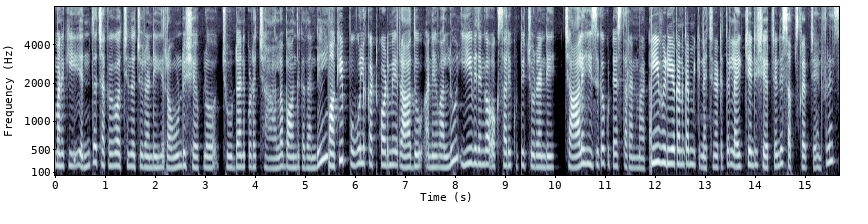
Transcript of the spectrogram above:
మనకి ఎంత చక్కగా వచ్చిందో చూడండి. రౌండ్ షేప్లో చూడడానికి కూడా చాలా బాగుంది కదండి. మాకి పువ్వులు కట్టుకోవడమే రాదు అనే వాళ్ళు ఈ విధంగా ఒకసారి కుట్టి చూడండి. చాలా ఈజీగా కుట్టేస్తారనమాట ఈ వీడియో కనుక మీకు నచ్చినట్టయితే లైక్ చేయండి షేర్ చేయండి సబ్స్క్రైబ్ చేయండి ఫ్రెండ్స్.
